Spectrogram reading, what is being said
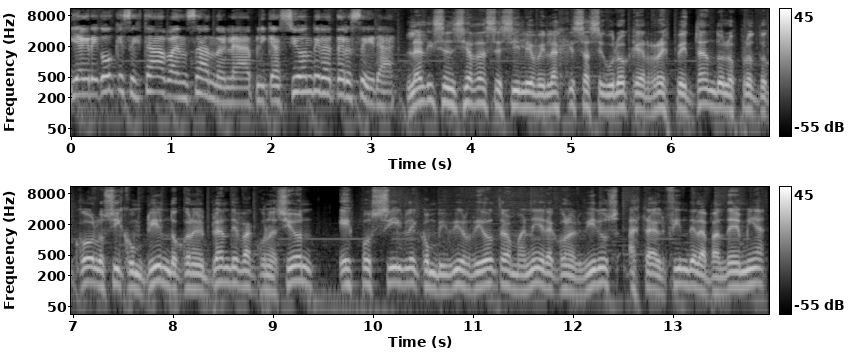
y agregó que se está avanzando en la aplicación de la tercera. La licenciada Cecilia Velázquez aseguró que respetando los protocolos y cumpliendo con el plan de vacunación, es posible convivir de otra manera con el virus hasta el fin de la pandemia,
